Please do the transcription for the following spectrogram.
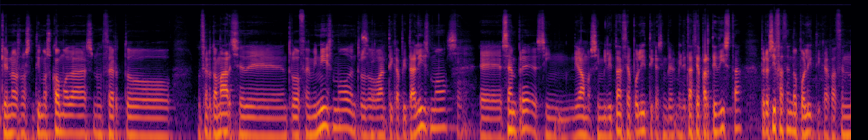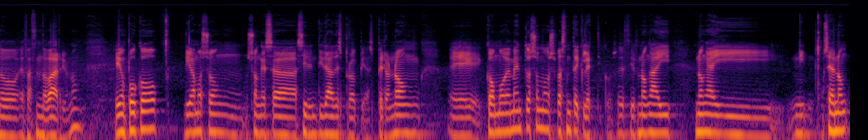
que nós nos sentimos cómodas nun certo un certo marxe de dentro do feminismo, dentro sí. do anticapitalismo, sí. eh, sempre sin, digamos, sin militancia política, sin militancia partidista, pero si sí facendo política, facendo facendo barrio, non? É un pouco digamos, son, son esas identidades propias, pero non eh, como movimento somos bastante eclécticos, é dicir, non hai non hai ni, o sea, non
